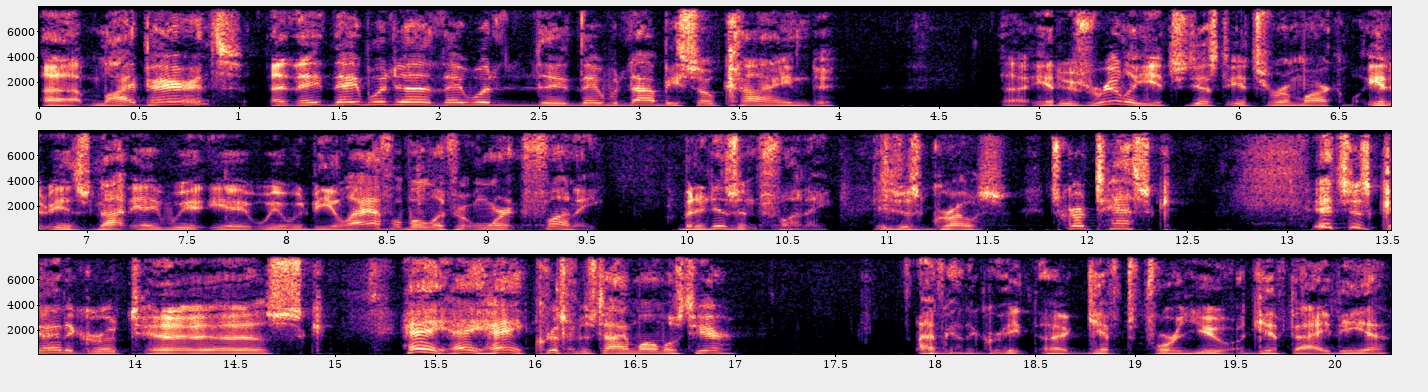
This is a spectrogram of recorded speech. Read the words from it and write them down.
uh, my parents uh, they they would uh, they would they would not be so kind. Uh, it is really it's just it's remarkable. It is not it, we it, we would be laughable if it weren't funny, but it isn't funny. It's just gross. It's grotesque. It's just kind of grotesque. Hey hey hey! Christmas time almost here. I've got a great uh, gift for you. A gift idea.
